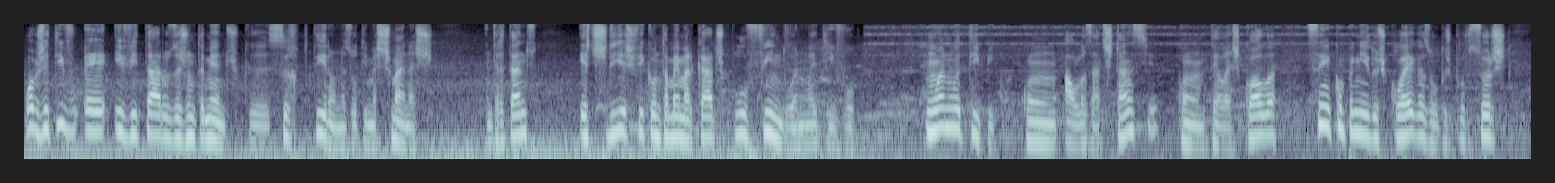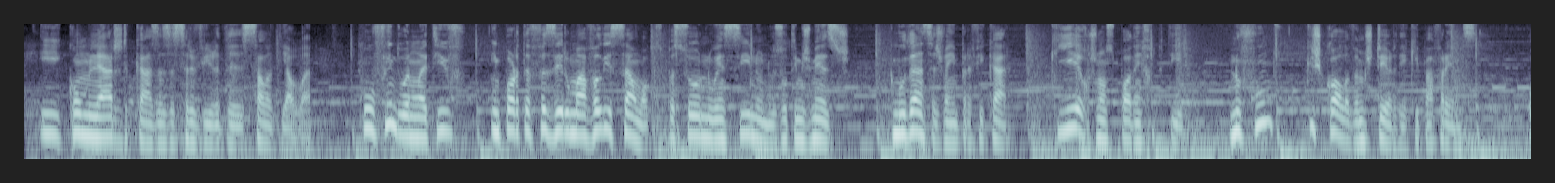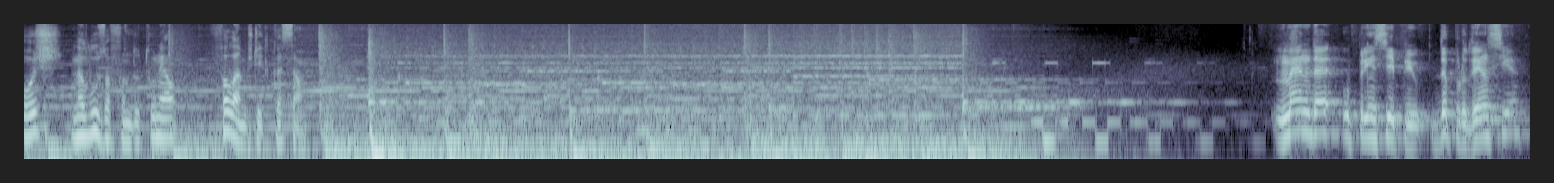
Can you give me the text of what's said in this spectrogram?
O objetivo é evitar os ajuntamentos que se repetiram nas últimas semanas. Entretanto, estes dias ficam também marcados pelo fim do ano letivo. Um ano atípico, com aulas à distância, com telescola, sem a companhia dos colegas ou dos professores e com milhares de casas a servir de sala de aula. Com o fim do ano letivo, importa fazer uma avaliação ao que se passou no ensino nos últimos meses. Que mudanças vêm para ficar? Que erros não se podem repetir? No fundo, que escola vamos ter de aqui para a frente? Hoje, na luz ao fundo do túnel, falamos de educação. Manda o princípio da prudência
